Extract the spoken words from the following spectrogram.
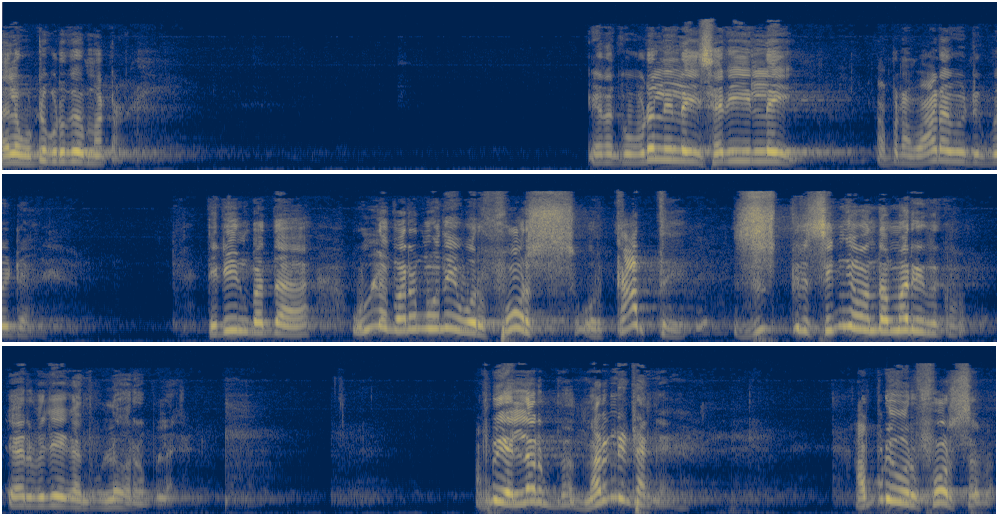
அதில் விட்டு கொடுக்கவே மாட்டான். எனக்கு உடல்நிலை சரியில்லை அப்போ நான் வாடகை வீட்டுக்கு போயிட்டேன். திடீர்னு பார்த்தா உள்ளே வரும்போதே ஒரு ஃபோர்ஸ் ஒரு காற்று ஜிஸ்கிரு சிங்கம் வந்த மாதிரி இருக்கும். யார் விஜயகாந்த் உள்ளே வரப்புல அப்படி எல்லாரும் ம- மறந்துட்டாங்க. அப்படி ஒரு ஃபோர்ஸ் அவன்.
